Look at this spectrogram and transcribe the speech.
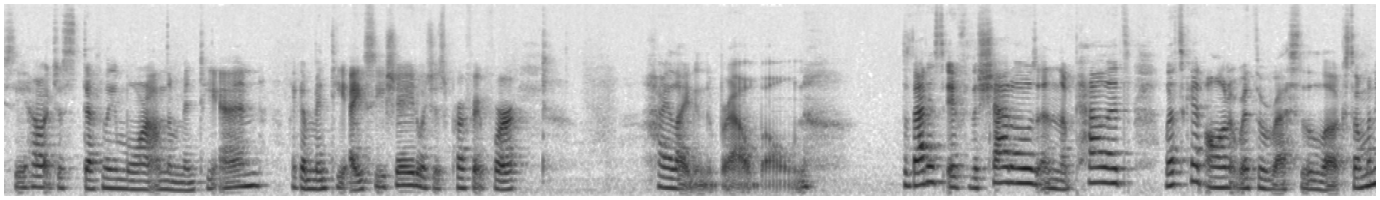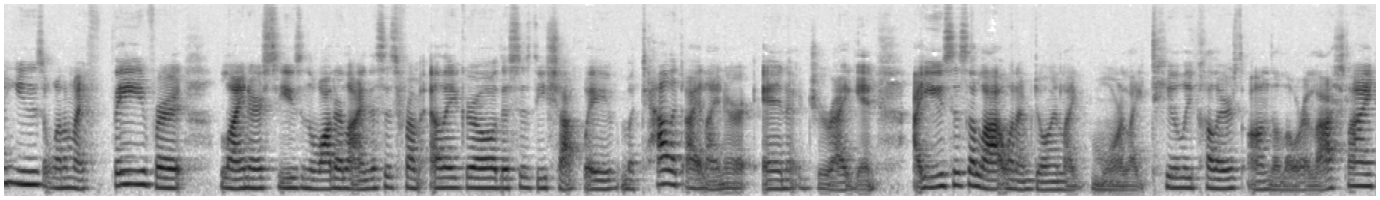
See how it just definitely more on the minty end, like a minty icy shade, which is perfect for highlighting the brow bone. So that is it for the shadows and the palettes. Let's get on with the rest of the look. So I'm going to use one of my favorite liners to use in the waterline. This is from LA Girl. This is the Shockwave Metallic Eyeliner in Dragon. I use this a lot when I'm doing like more like tealy colors on the lower lash line.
